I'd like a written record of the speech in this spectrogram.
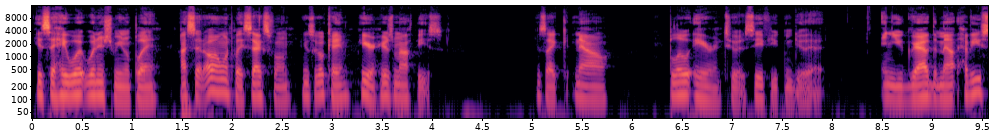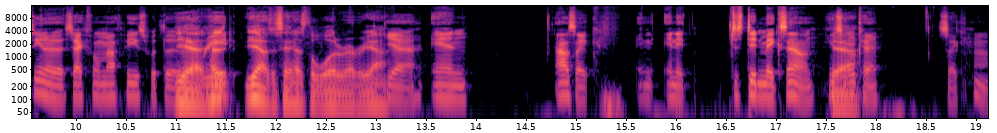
he'd say, "Hey, what what instrument you want to play?" I said, "Oh, I want to play saxophone." He was like, "Okay, here, here's a mouthpiece." He's like, "Now, blow air into it. See if you can do that." And you grab the mouth. Have you seen a saxophone mouthpiece with the Yeah. it has- yeah. I was gonna say it has the wood or whatever. Yeah. Yeah, and I was like, and and it just didn't make sound. He's Yeah. like, okay. It's like, hmm.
